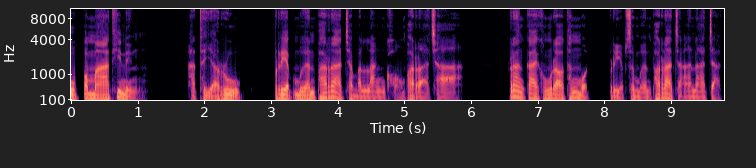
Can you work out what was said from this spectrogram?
อุปมาที่หนึ่งหัตถยรูปเปรียบเหมือนพระราชบัลลังก์ของพระราชา ร่างกายของเราทั้งหมดเปรียบเสมือนพระราชอาณาจักร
